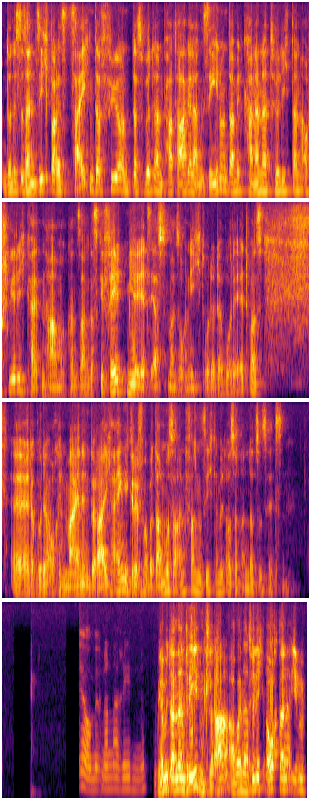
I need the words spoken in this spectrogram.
Und dann ist es ein sichtbares Zeichen dafür und das wird er ein paar Tage lang sehen und damit kann er natürlich dann auch Schwierigkeiten haben und kann sagen, das gefällt mir jetzt erstmal so nicht oder da wurde etwas, äh, da wurde auch in meinen Bereich eingegriffen, aber dann muss er anfangen, sich damit auseinanderzusetzen. Ja, und miteinander reden. Ne? Ja, mit anderen reden, klar, aber natürlich auch dann eben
